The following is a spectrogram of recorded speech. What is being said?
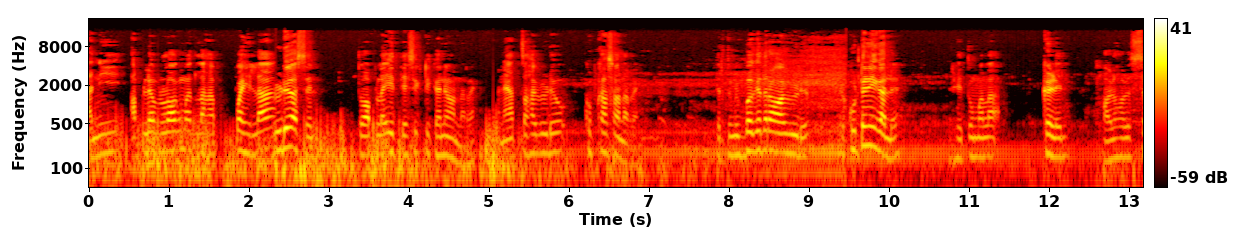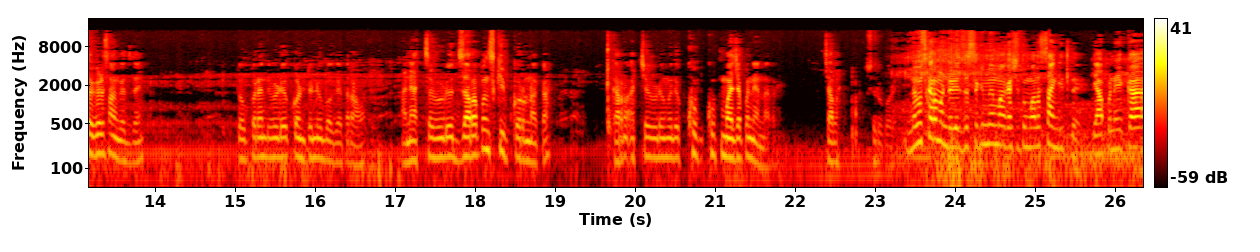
आणि आपल्या ब्लॉगमधला हा पहिला व्हिडिओ असेल तो आपला ऐतिहासिक ठिकाणी होणार आहे. आणि आजचा हा व्हिडिओ खूप खास होणार आहे. तर तुम्ही बघत राहा व्हिडिओ. तर कुठं निघालो आहे हे तुम्हाला कळेल. हळूहळू सगळं सांगत जाईल तोपर्यंत व्हिडिओ कंटिन्यू बघत राहा. आणि आजचा व्हिडिओ जरा पण स्किप करू नका कारण आजच्या व्हिडिओमध्ये खूप खूप मजा पण येणार आहे. चला सुरू करू नमस्कार मंडळी जसं की मी मागाशी तुम्हाला सांगितलं की आपण एका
